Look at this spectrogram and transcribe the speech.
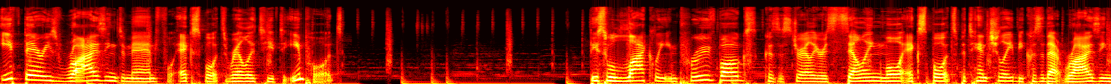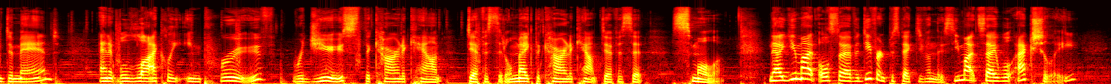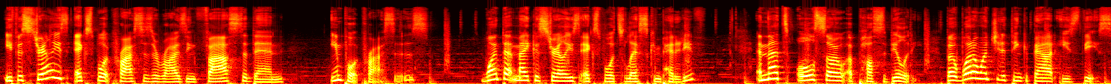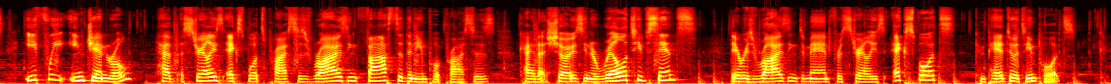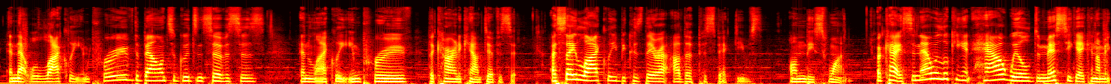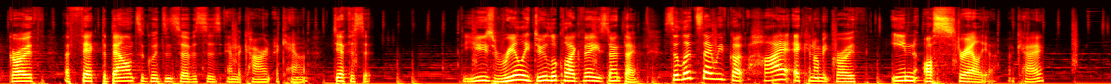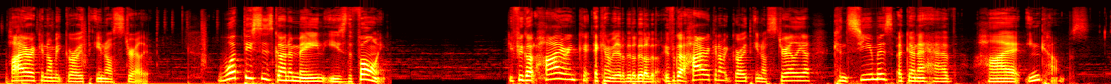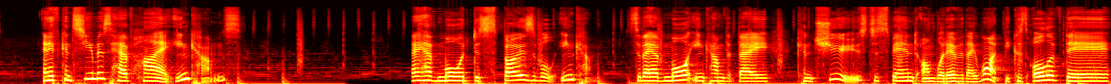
if there is rising demand for exports relative to imports, this will likely improve bogs because Australia is selling more exports potentially because of that rising demand, and it will likely improve, reduce the current account deficit or make the current account deficit smaller. Now, you might also have a different perspective on this. You might say, well, actually, if Australia's export prices are rising faster than import prices, won't that make Australia's exports less competitive? And that's also a possibility. But what I want you to think about is this. If we, in general, have Australia's exports prices rising faster than import prices, okay, that shows in a relative sense there is rising demand for Australia's exports compared to its imports, and that will likely improve the balance of goods and services and likely improve the current account deficit. I say likely because there are other perspectives on this one. Okay, so now we're looking at how will domestic economic growth affect the balance of goods and services and the current account deficit. The U's really do look like V's, don't they? So let's say we've got higher economic growth in Australia, okay? Higher economic growth in Australia. What this is going to mean is the following. If you've got higher economic if you've got higher economic growth in Australia, consumers are going to have higher incomes. And if consumers have higher incomes, they have more disposable income. So they have more income that they can choose to spend on whatever they want because all of their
